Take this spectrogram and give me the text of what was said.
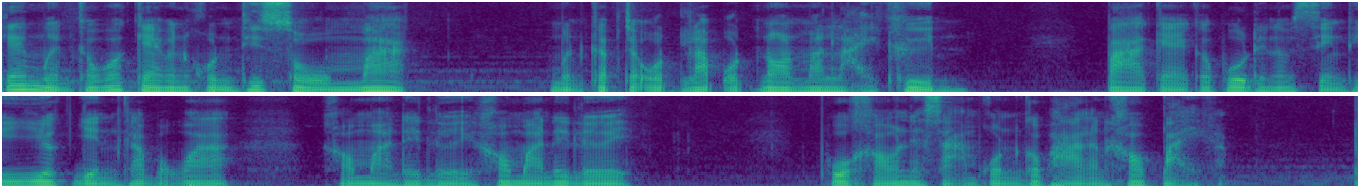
แกเหมือนกับว่าแกเป็นคนที่โสมมาก เหมือนกับจะอดหลับอดนอนมาหลายคืน ป้าแกก็พูดด้วยน้ำเสียงที่เยือกเย็นครับบอกว่าเข้ามาได้เลยเข้ามาได้เลย พวกเขาเนี่ยสามคนก็พากันเข้าไปครับ ไป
